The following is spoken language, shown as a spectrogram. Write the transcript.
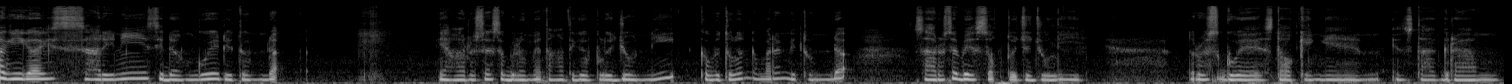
Pagi guys, hari ini sidang gue ditunda. Yang harusnya sebelumnya tanggal 30 Juni Kebetulan kemarin ditunda. Seharusnya besok 7 Juli. Terus gue stalkingin Instagram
